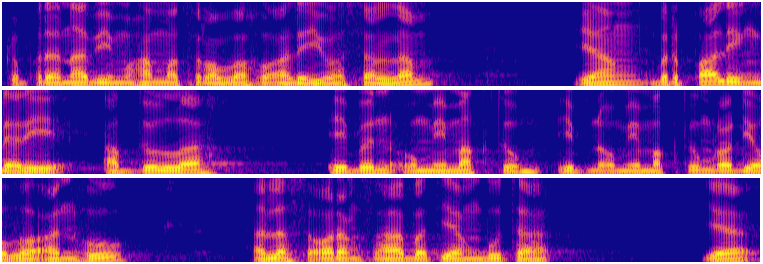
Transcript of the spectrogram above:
kepada Nabi Muhammad sallallahu alaihi wasallam yang berpaling dari Abdullah ibn Ummi Maktum. Ibnu Ummi Maktum radhiyallahu anhu adalah seorang sahabat yang buta. Ya,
